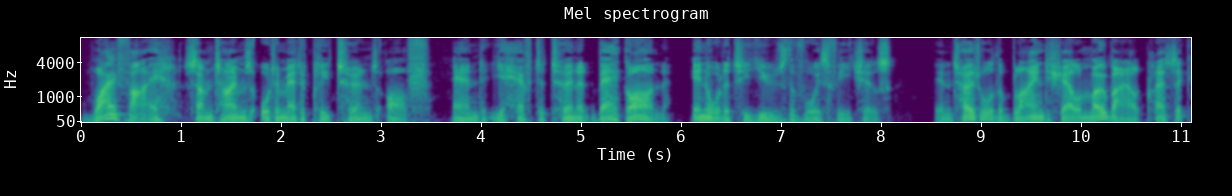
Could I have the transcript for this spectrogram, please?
Wi-Fi sometimes automatically turns off and you have to turn it back on in order to use the voice features. In total, the BlindShell Mobile Classic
